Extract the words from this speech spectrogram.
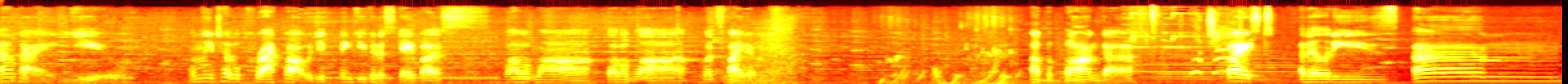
Okay, you. Only a total crackpot would you think you could escape us. Blah blah blah. Blah blah blah. Let's fight him. A babonga. Fight abilities. Um.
